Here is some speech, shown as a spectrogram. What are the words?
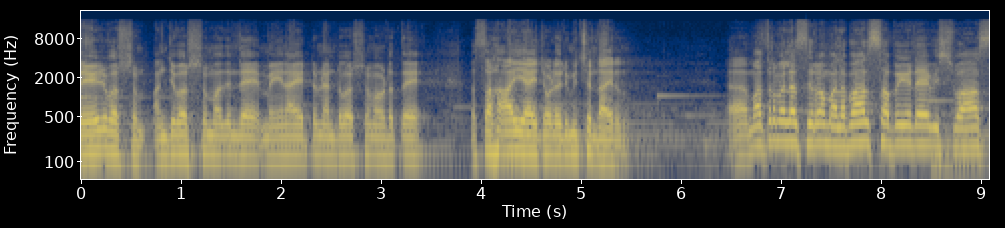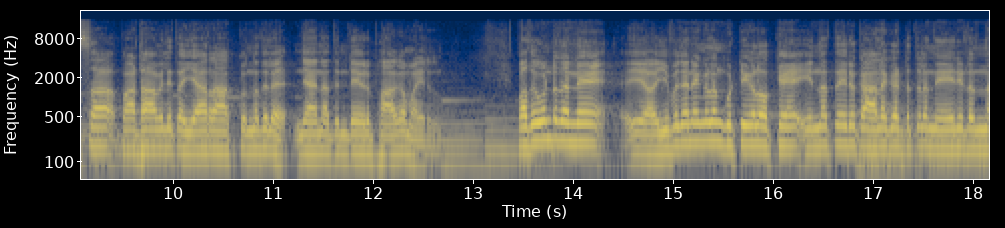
ഏഴ് വർഷം അഞ്ച് വർഷം അതിന്റെ മെയിനായിട്ടും രണ്ട് വർഷം അവിടുത്തെ സഹായിയായിട്ട് അവിടെ ഒരുമിച്ചുണ്ടായിരുന്നു മാത്രമല്ല സിറോ മലബാർ സഭയുടെ വിശ്വാസ പാഠാവലി തയ്യാറാക്കുന്നതിൽ ഞാൻ അതിന്റെ ഒരു ഭാഗമായിരുന്നു. അപ്പം അതുകൊണ്ട് തന്നെ യുവജനങ്ങളും കുട്ടികളും ഒക്കെ ഇന്നത്തെ ഒരു കാലഘട്ടത്തിൽ നേരിടുന്ന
